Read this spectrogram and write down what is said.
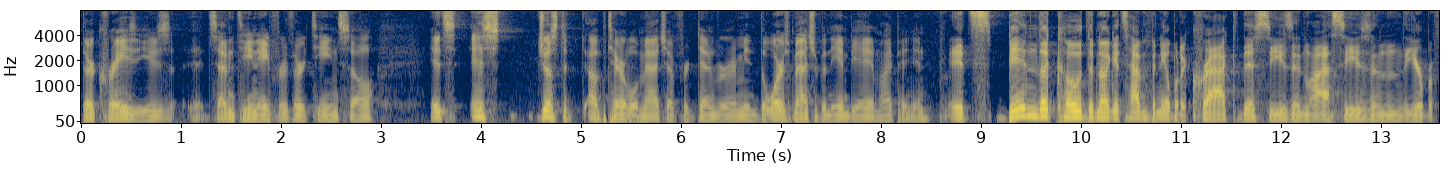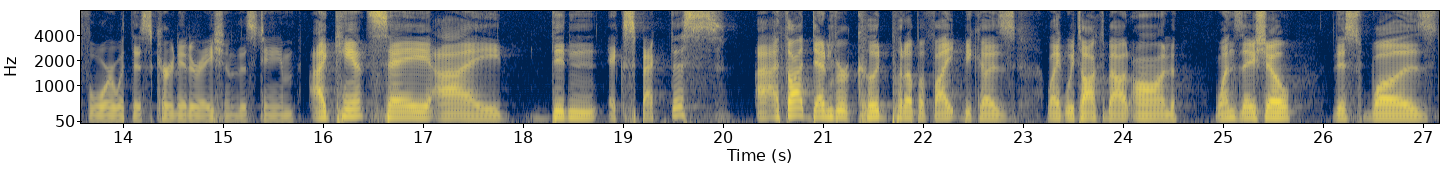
they're crazy. He was 17, 8 for 13. So it's it's just a, a, terrible matchup for Denver. I mean, the worst matchup in the NBA, in my opinion. It's been the code the Nuggets haven't been able to crack this season, last season, the year before with this current iteration of this team. I can't say I didn't expect this. I, thought Denver could put up a fight because, like we talked about on Wednesday show, this was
